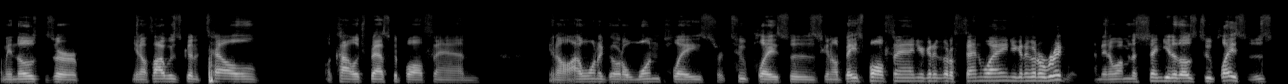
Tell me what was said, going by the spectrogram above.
I mean, those are, you know, if I was going to tell a college basketball fan you know, I want to go to one place or two places. You know, baseball fan, you're going to go to Fenway and you're going to go to Wrigley. I mean, I'm going to send you to those two places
